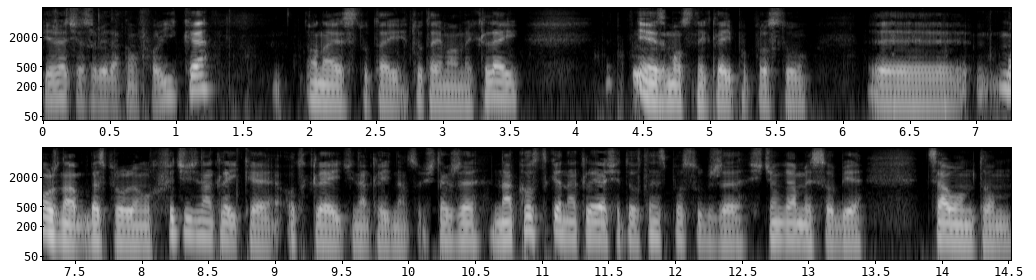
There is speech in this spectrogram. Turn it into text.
bierzecie sobie taką folijkę. Ona jest tutaj, tutaj mamy klej. Nie jest mocny klej, po prostu yy, można bez problemu chwycić naklejkę, odkleić i nakleić na coś. Także na kostkę nakleja się to w ten sposób, że ściągamy sobie całą tą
